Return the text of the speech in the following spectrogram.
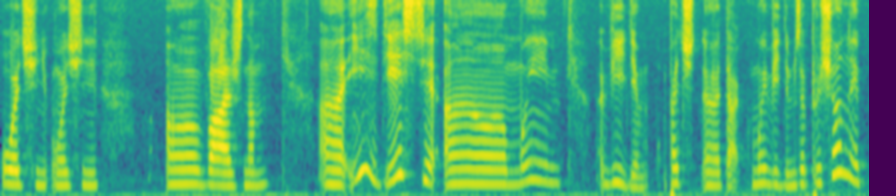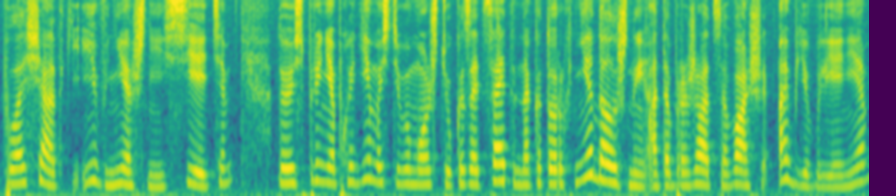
очень-очень важно. А, и здесь а, мы видим, э, так, мы видим запрещенные площадки и внешние сети, то есть при необходимости вы можете указать сайты, на которых не должны отображаться ваши объявления.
